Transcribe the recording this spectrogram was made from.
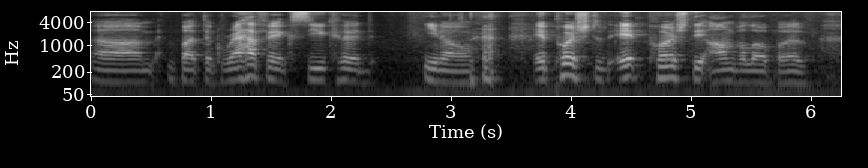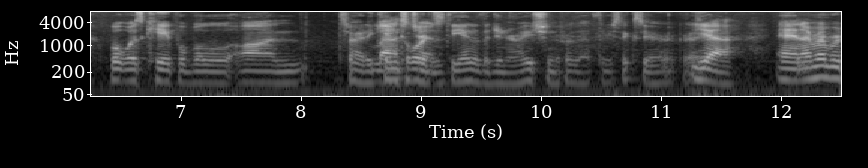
um, but the graphics you could, you know, it pushed it pushed the envelope of what was capable on. Sorry. It came towards gen. the end of the generation for that 360 era. Right? Yeah, and I remember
